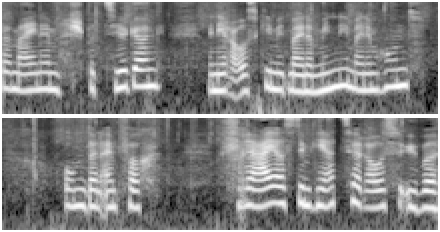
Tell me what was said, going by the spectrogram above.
bei meinem Spaziergang, wenn ich rausgehe mit meiner Mini, meinem Hund, um dann einfach frei aus dem Herz heraus über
